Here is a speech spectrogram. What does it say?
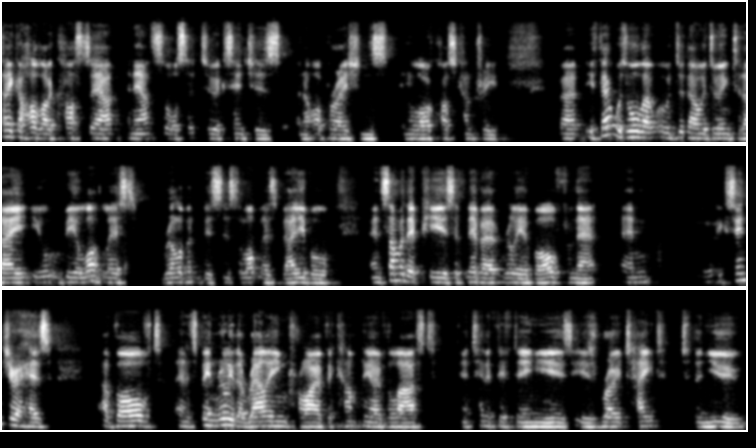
take a whole lot of costs out and outsource it to Accenture's and operations in a lower cost country. But if that was all that they were doing today, it would be a lot less relevant business, a lot less valuable. And some of their peers have never really evolved from that. And Accenture has evolved, and it's been really the rallying cry of the company over the last 10 or 15 years is rotate to the new.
